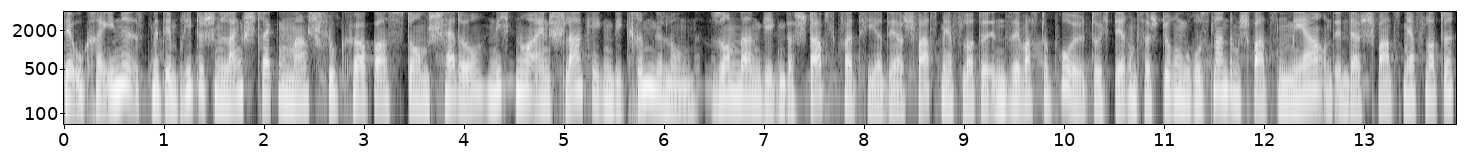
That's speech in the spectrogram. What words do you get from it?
Der Ukraine ist mit dem britischen Langstreckenmarschflugkörper Storm Shadow nicht nur ein Schlag gegen die Krim gelungen, sondern gegen das Stabsquartier der Schwarzmeerflotte in Sevastopol, durch deren Zerstörung Russland im Schwarzen Meer und in der Schwarzmeerflotte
